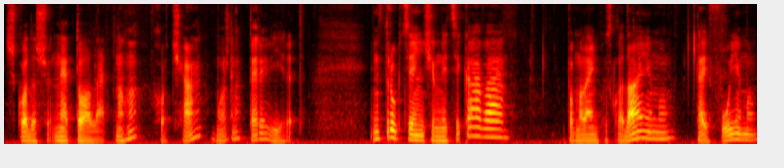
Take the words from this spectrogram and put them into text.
Шкода, що не туалетного, хоча можна перевірити. Інструкція нічим не цікава. Помаленьку складаємо, кайфуємо.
